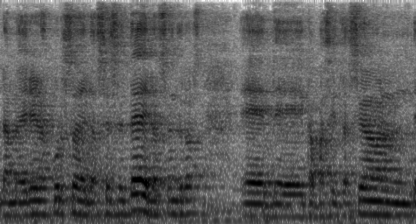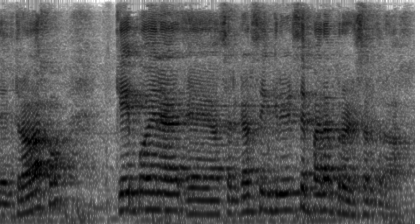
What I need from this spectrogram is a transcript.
la mayoría de los cursos de los CCT, de los Centros de Capacitación del Trabajo, que pueden acercarse a inscribirse para Progresar Trabajo.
